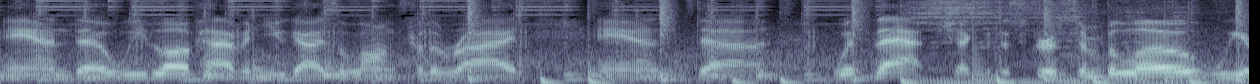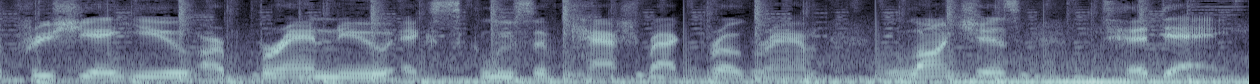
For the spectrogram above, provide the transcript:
and uh, we love having you guys along for the ride. And uh, with that, check the description below. We appreciate you. Our brand new exclusive cashback program launches today.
